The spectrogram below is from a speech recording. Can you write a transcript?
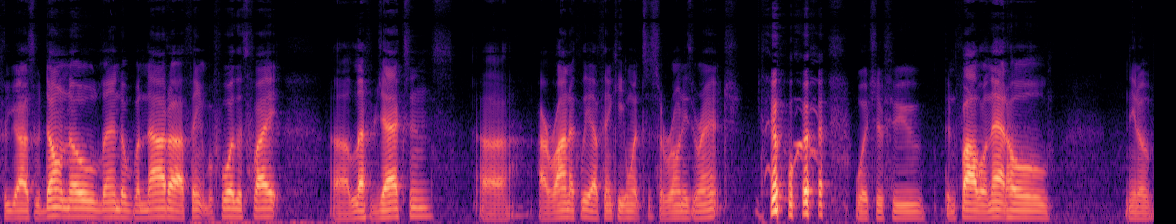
for you guys who don't know, Lando Vannata, I think before this fight, uh, left Jackson's. Uh, ironically, I think he went to Cerrone's Ranch, which if you've been following that whole, you know,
